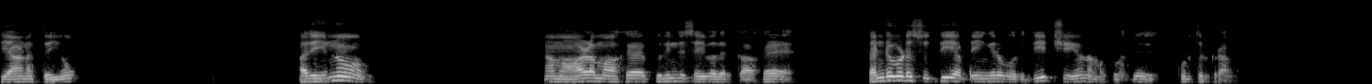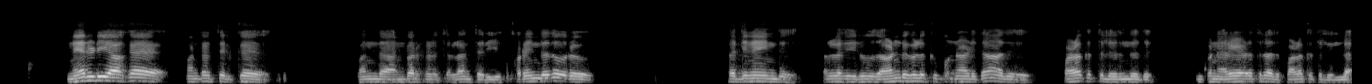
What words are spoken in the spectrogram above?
தியானத்தையும் அது இன்னும் நாம் ஆழமாக புரிந்து செய்வதற்காக தண்டுவட சுத்தி அப்படிங்கிற ஒரு தீட்சையும் நமக்கு வந்து கொடுத்துருக்குறாங்க. நேரடியாக மன்றத்திற்கு வந்த அன்பர்களுக்கெல்லாம் தெரியும். குறைந்தது ஒரு பதினைந்து அல்லது இருபது ஆண்டுகளுக்கு முன்னாடி தான் அது பழக்கத்தில் இருந்தது. இப்போ நிறைய இடத்துல அது பழக்கத்தில் இல்லை.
